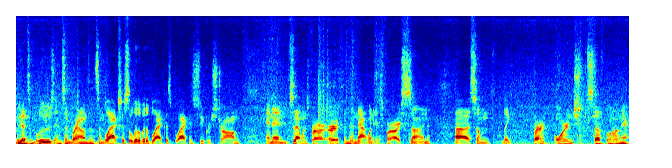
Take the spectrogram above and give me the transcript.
We got some blues and some browns and some blacks. Just a little bit of black because black is super strong. And then, so that one's for our Earth and then that one is for our Sun. Uh, some like burnt orange stuff going on there.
